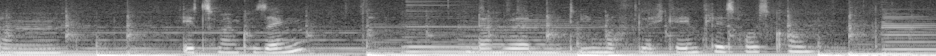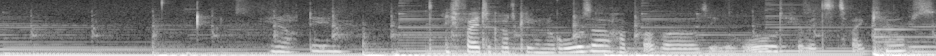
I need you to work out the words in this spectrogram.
dann geht zu meinem Cousin. Und dann werden mit ihm noch vielleicht Gameplays rauskommen. Je nachdem. Ich fighte gerade gegen eine Rosa, habe aber sie geholt. Ich habe jetzt zwei Cubes.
